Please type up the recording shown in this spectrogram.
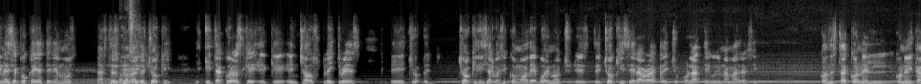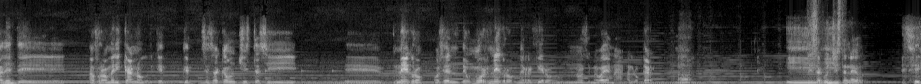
en esa época ya teníamos las tres bueno, primeras sí. de Chucky. Y, y te acuerdas que, eh, que en Charles Play 3, eh, eh, Chucky dice algo así como de, bueno, Ch- este, Chucky será ahora de chocolate, güey, una madre así. Cuando está con el, con el cadete afroamericano, güey, que, que se saca un chiste así eh, negro, o sea, de humor negro, me refiero, no, se me vayan a alocar. Ajá. Y, Sí, sacó un chiste negro. Sí,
